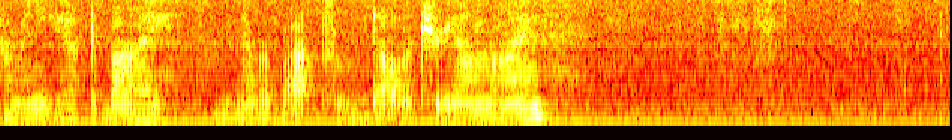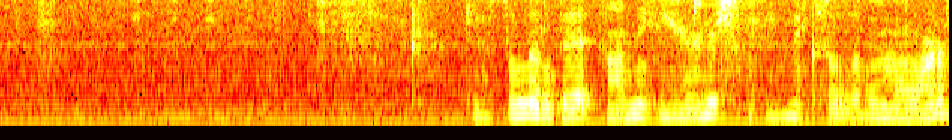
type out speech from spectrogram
how many you have to buy. I've never bought from Dollar Tree online. Just a little bit on the ears. Let me mix a little more.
